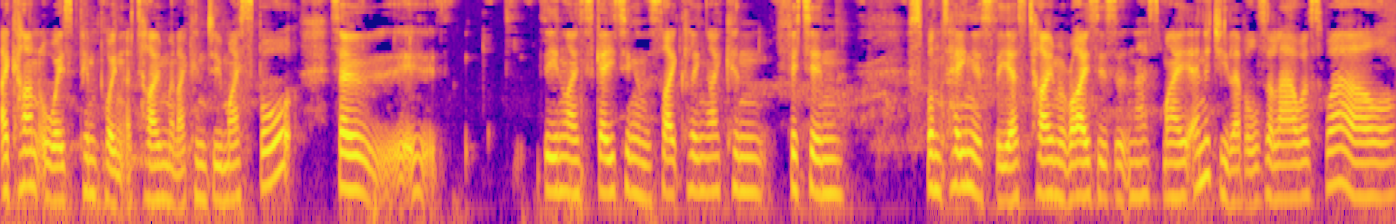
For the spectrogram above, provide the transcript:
I can't always pinpoint a time when I can do my sport. So the inline skating and the cycling I can fit in spontaneously as time arises and as my energy levels allow as well.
